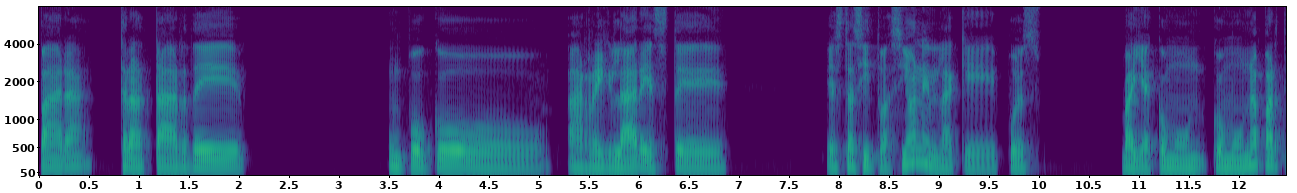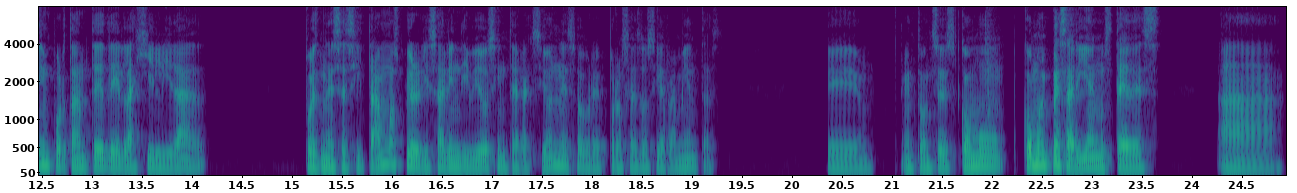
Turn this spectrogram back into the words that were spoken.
para tratar de un poco arreglar este, esta situación en la que, pues, vaya, como, un, como una parte importante de la agilidad, pues necesitamos priorizar individuos e interacciones sobre procesos y herramientas. Eh, entonces, ¿cómo, ¿cómo empezarían ustedes a,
